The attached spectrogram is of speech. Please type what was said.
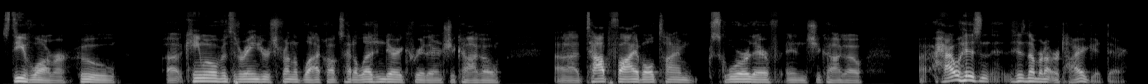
Steve Larmer, who uh, came over to the Rangers from the Blackhawks, had a legendary career there in Chicago, uh, top five all time scorer there in Chicago. Uh, how his his number not retired yet there?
